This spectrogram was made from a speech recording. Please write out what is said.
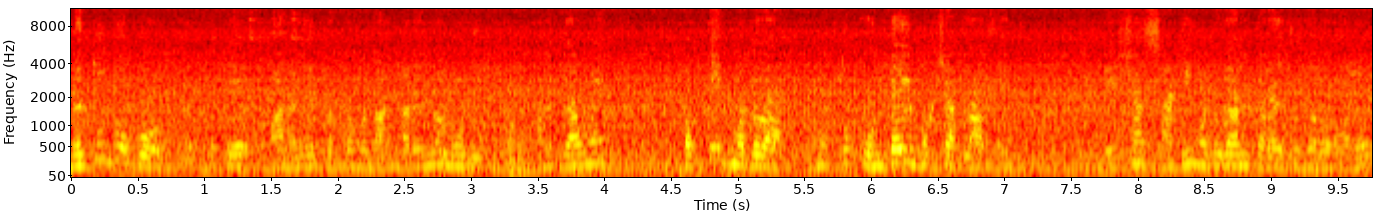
नेतृत्व कोण? तर ते माननीय पंतप्रधान नरेंद्र मोदी आणि त्यामुळे प्रत्येक मतदान मग तो कोणत्याही पक्षातला असेल देशासाठी मतदान करायचं जर झालं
